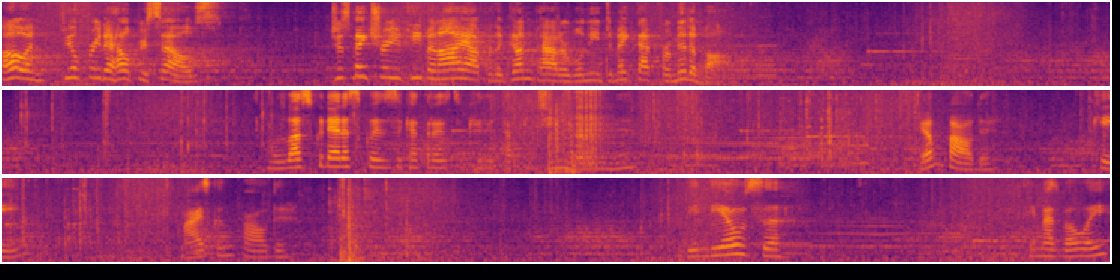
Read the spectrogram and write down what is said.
Oh, and feel free to help yourselves. Just make sure you keep an eye out for the gunpowder we'll need to make that Formidabomb. vamos vasculhar as coisas aqui atrás do que ele tá pedindo aí, né? Gunpowder. Ok. Mais gunpowder. Beleza. Tem mais baú aí?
